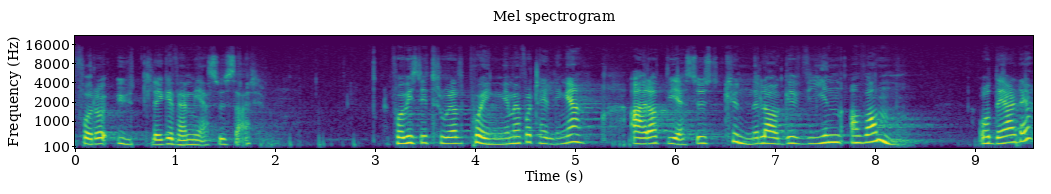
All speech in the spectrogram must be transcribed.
for å utlegge hvem Jesus er. For Hvis vi tror at poenget med fortellingen er at Jesus kunne lage vin av vann, og det er det,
